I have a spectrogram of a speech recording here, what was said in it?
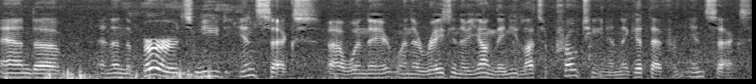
And uh, and then the birds need insects uh, when they when they're raising their young. They need lots of protein, and they get that from insects.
